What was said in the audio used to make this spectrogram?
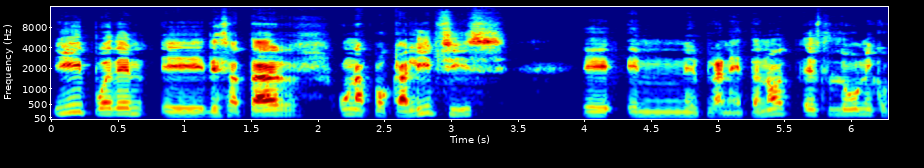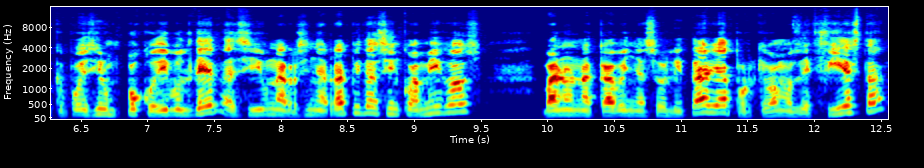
Y pueden eh, desatar un apocalipsis eh, en el planeta, ¿no? Es lo único que puedo decir un poco de Evil Dead, así una reseña rápida, cinco amigos van a una cabaña solitaria porque vamos de fiesta,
